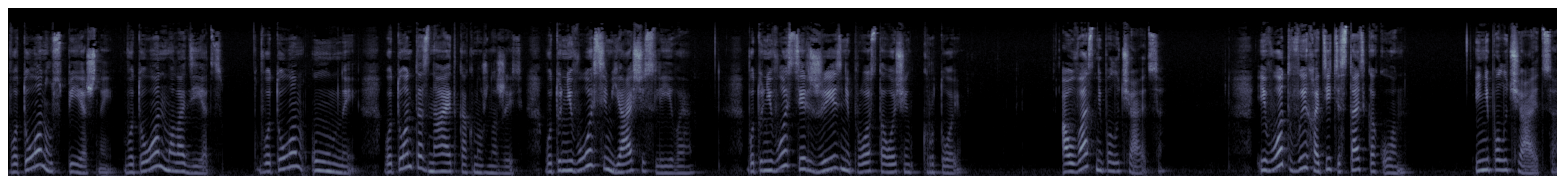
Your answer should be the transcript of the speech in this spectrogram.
Вот он успешный, вот он молодец, вот он умный, вот он-то знает, как нужно жить. Вот у него семья счастливая. Вот у него стиль жизни просто очень крутой. А у вас не получается. И вот вы хотите стать как он. И не получается.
